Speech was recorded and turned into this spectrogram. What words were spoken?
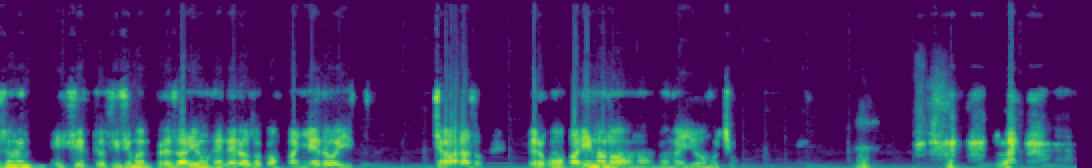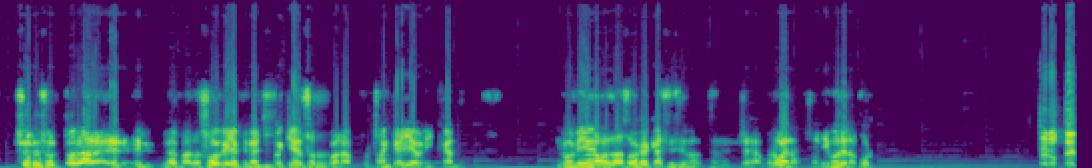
es un exitosísimo empresario, un generoso compañero y chavalazo. Pero como padrino no, no, no me ayudó mucho. se le soltó la, el, la, soga y al final yo me quedé solo con la tranca allá brincando. Y más bien la soga casi se nos... Pero bueno, salimos de la puerta. ¿Pero te,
